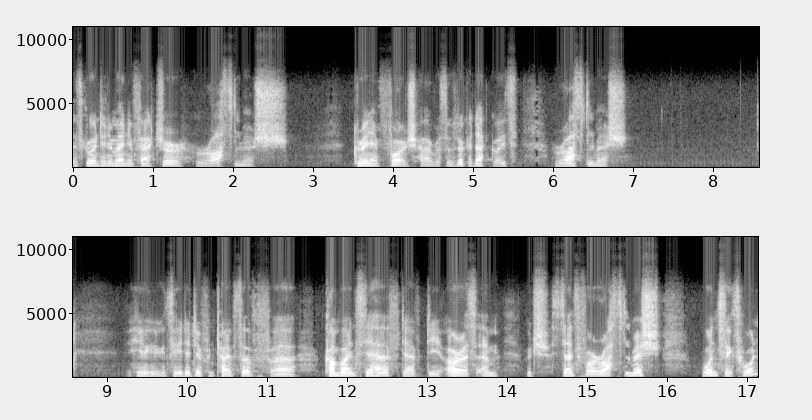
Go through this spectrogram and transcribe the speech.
Let's go into the manufacturer, Rostselmash. Grain and forage harvesters. Look at that, guys. Rostselmash. Here you can see the different types of uh, combines they have. They have the RSM, which stands for Rostselmash 161.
